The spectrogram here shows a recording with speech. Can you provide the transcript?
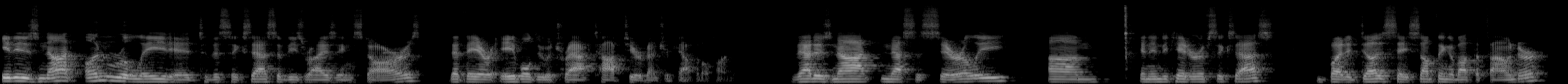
it is not unrelated to the success of these rising stars that they are able to attract top tier venture capital funding. That is not necessarily um, an indicator of success, but it does say something about the founder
